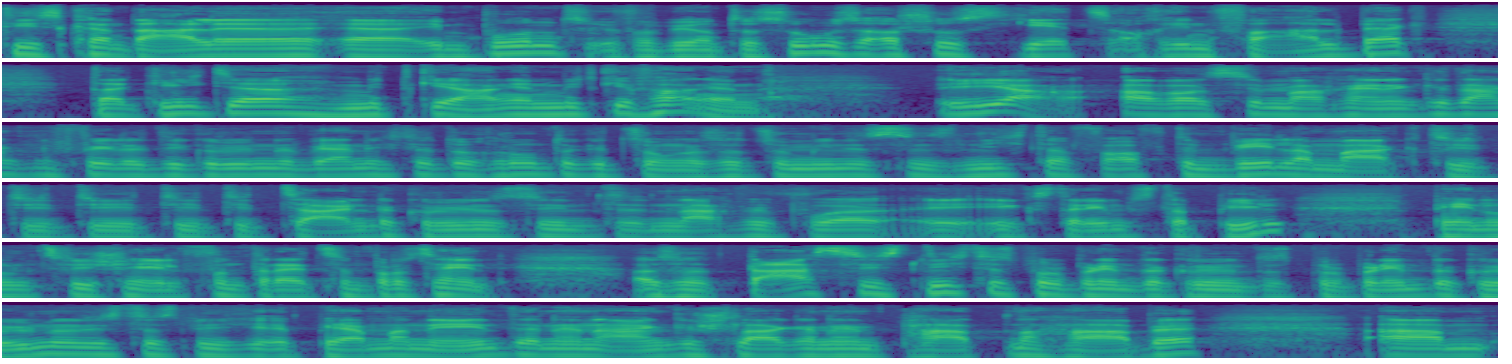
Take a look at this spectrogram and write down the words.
die Skandale äh, im Bund, ÖVP-Untersuchungsausschuss, jetzt auch in Vorarlberg. Da gilt ja mitgehangen, mitgefangen. Ja, aber Sie machen einen Gedankenfehler. Die Grünen werden nicht dadurch runtergezogen. Also zumindest nicht auf, auf dem Wählermarkt. Die, die, die, die Zahlen der Grünen sind nach wie vor äh, extrem stabil, pendeln zwischen 11 und 13 Prozent. Also das ist nicht das Problem der Grünen. Das Problem der Grünen ist, dass ich permanent einen angeschlagenen Partner habe, ähm,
